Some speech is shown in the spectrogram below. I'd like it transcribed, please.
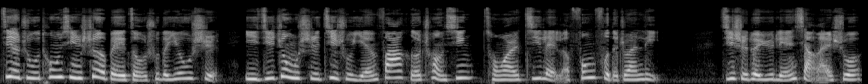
借助通信设备走出的优势，以及重视技术研发和创新，从而积累了丰富的专利。即使对于联想来说，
